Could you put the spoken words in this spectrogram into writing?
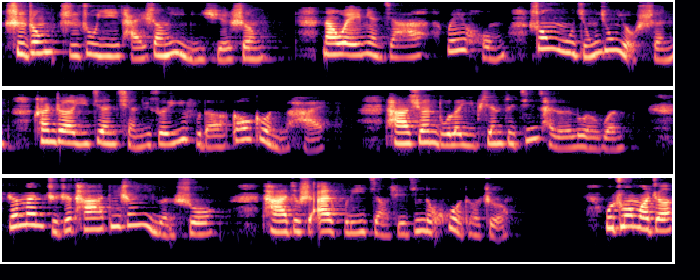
始终只注意台上一名学生，那位面颊微红、双目炯炯有神、穿着一件浅绿色衣服的高个女孩。她宣读了一篇最精彩的论文，人们指着她低声议论说。他就是艾弗里奖学金的获得者。我琢磨着，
